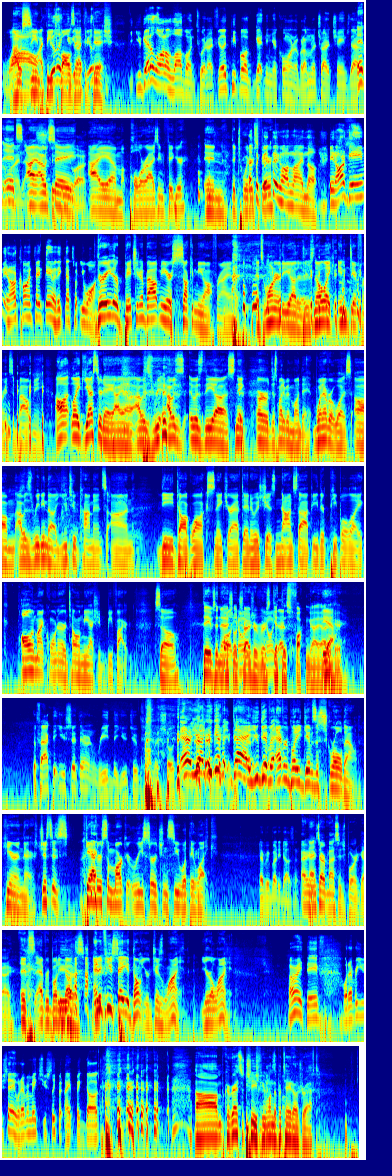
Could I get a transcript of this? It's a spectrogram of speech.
Wow. I was seeing I beach like balls you- I at the feel like dish. you- You get a lot of love on Twitter. I feel like people are getting in your corner, but I'm gonna try to change that. It, it's. I, I would say. I am a polarizing figure in the Twitter that's a good thing online, though. In our game, in our content game, I think that's what you want. They're either bitching about me or sucking me off, Ryan. it's one or the other. There's no like indifference about me. Uh, like yesterday, I uh, I was re- I was it was the uh, snake or this might have been Monday, whenever it was. Um, I was reading the YouTube comments on the dog walk snake draft, and it was just nonstop. Either people like all in my corner or telling me I should be fired. So Dave's a national you know what- treasure you know versus get this fucking guy out Yeah. of here. The fact that you sit there and read the YouTube comments shows. Eh, yeah, you give it. Dad, you give it. Everybody gives a scroll down here and there, just to gather some market research and see what they like. Everybody doesn't. I mean, eh. he's our message board guy. It's everybody does. And if you say you don't, you're just lying. You're a lion. All right, Dave. Whatever you say, whatever makes you sleep at night, big dog. Um, congrats to Chief. He won the potato draft.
